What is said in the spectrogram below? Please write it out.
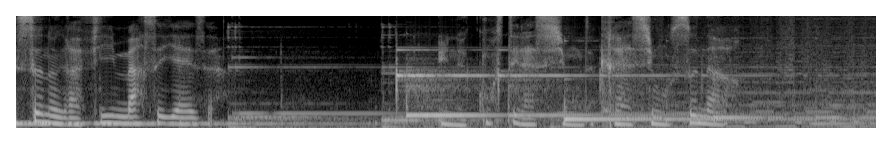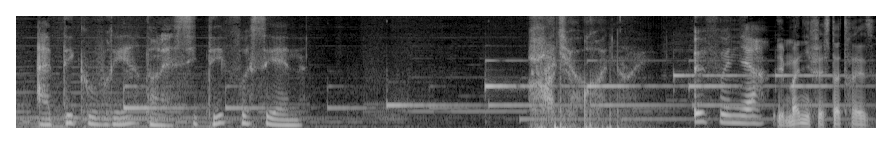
Sonographie marseillaise. Une constellation de créations sonores à découvrir dans la cité phocéenne. Radio Grenouille. Euphonia. Et Manifesta 13.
